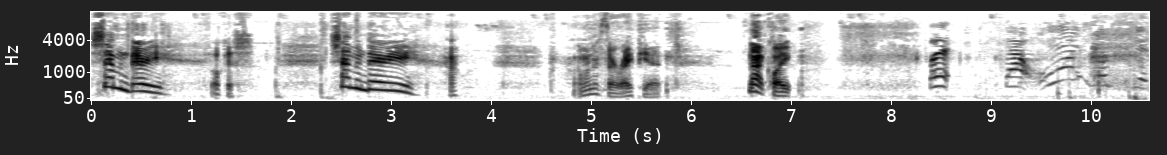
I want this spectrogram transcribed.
Salmonberry. Focus. Salmonberry. Huh? I wonder if they're ripe yet. Not quite. But that one looks it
